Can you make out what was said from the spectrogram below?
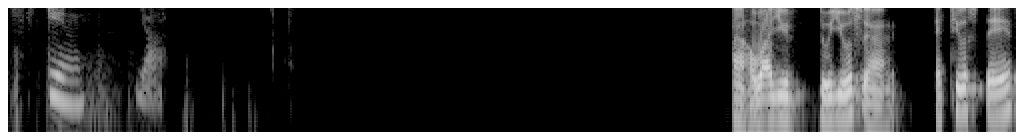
skin. Yeah. Uh, why you do use uh, ethyl acetate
